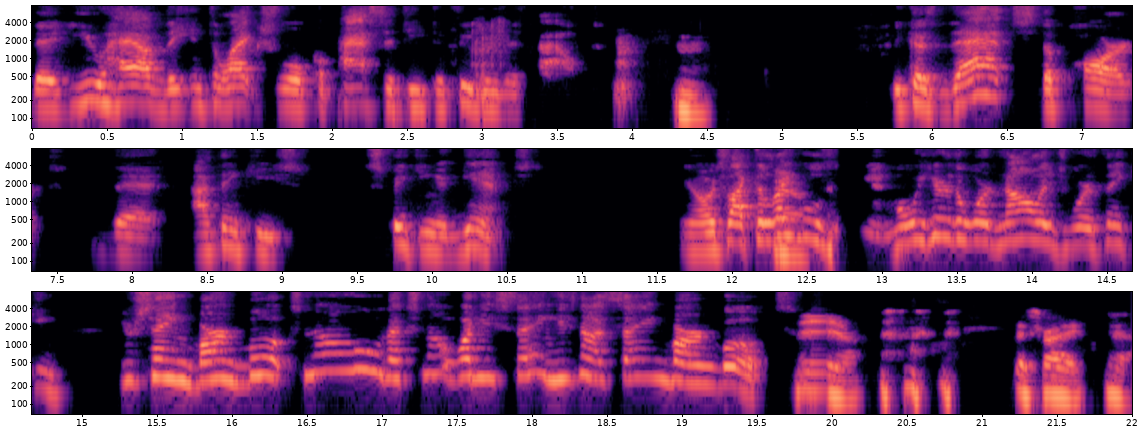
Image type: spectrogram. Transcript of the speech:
that you have the intellectual capacity to figure this out. Mm. Because that's the part that I think he's speaking against. You know, it's like the labels yeah. again. When we hear the word knowledge, we're thinking, you're saying burn books. No, that's not what he's saying. He's not saying burn books. Yeah. that's right. Yeah.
